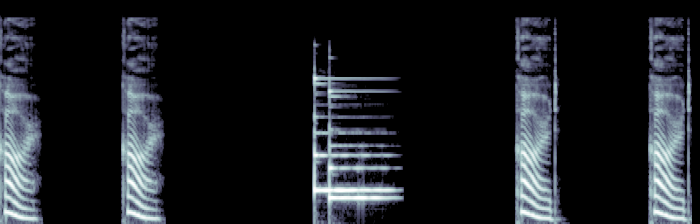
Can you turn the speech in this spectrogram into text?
Car, car. Card, card.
